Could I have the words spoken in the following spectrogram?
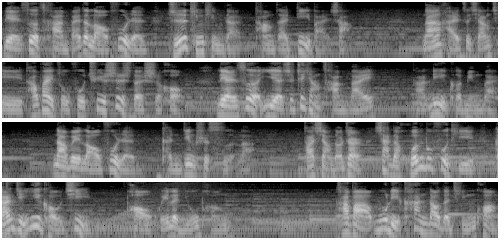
脸色惨白的老妇人直挺挺地躺在地板上。男孩子想起他外祖父去世的时候，脸色也是这样惨白。他立刻明白，那位老妇人肯定是死了。他想到这儿，吓得魂不附体，赶紧一口气跑回了牛棚。他把屋里看到的情况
